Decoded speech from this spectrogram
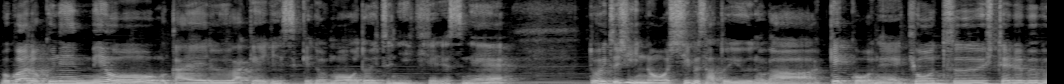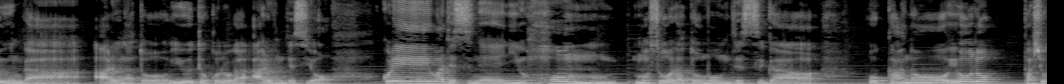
僕は6年目を迎えるわけですけども、ドイツに来てですね、ドイツ人の仕草というのが結構ね、共通してる部分があるなというところがあるんですよ。これはですね、日本もそうだと思うんですが、他のヨーロッパ諸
